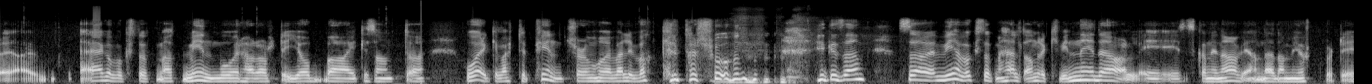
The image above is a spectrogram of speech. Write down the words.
eh, jeg har vokst opp med at min mor har alltid jobba, ikke sant. Og hun har ikke vært til pynt, selv om hun er en veldig vakker person. ikke sant? Så vi har vokst opp med helt andre kvinneideal i, i Skandinavia enn det de har gjort borti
